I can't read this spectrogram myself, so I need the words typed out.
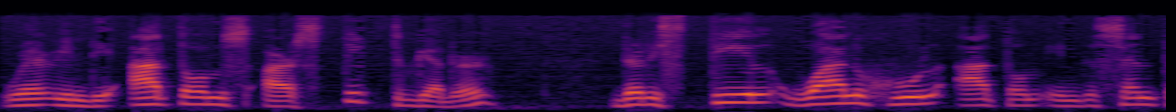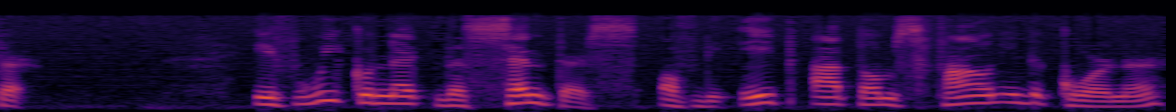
wherein the atoms are stick together, there is still one whole atom in the center. If we connect the centers of the eight atoms found in the corner,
